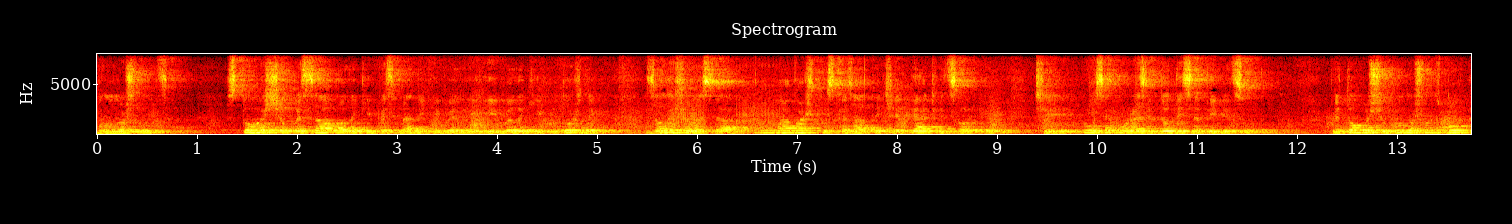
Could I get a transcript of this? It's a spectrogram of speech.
Бруно Шульца. З того, що писав великий письменник і вели- і великий художник, залишилося, ну, важко сказати, чи 5%, чи ну, у всякому разі до 10%. При тому, що Бруно Шульц був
